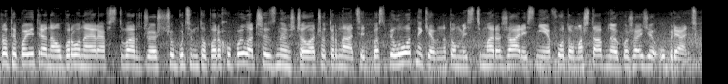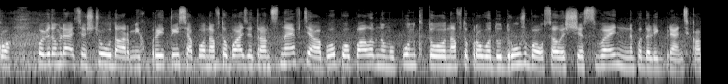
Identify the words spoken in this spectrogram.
Протиповітряна оборона РФ стверджує, що буцімто перехопила чи знищила 14 безпілотників. Натомість мережа рісніє фото масштабної пожежі у Брянську. Повідомляється, що удар міг прийтися по нафтобазі Транснефті або по паливному пункту нафтопроводу Дружба у селищі Свень неподалік Брянська.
